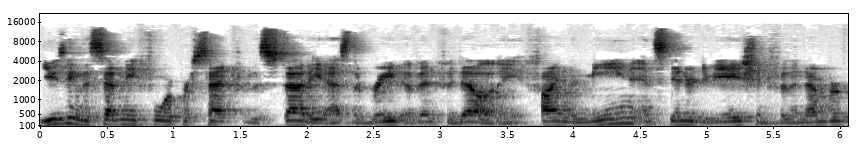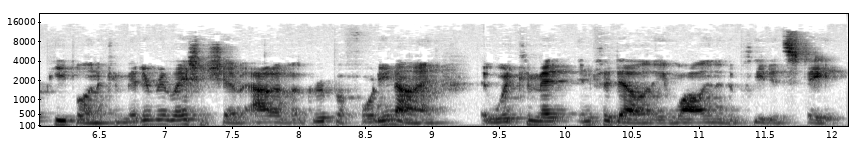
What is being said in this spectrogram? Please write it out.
Using the 74% from the study as the rate of infidelity, find the mean and standard deviation for the number of people in a committed relationship out of a group of 49 that would commit infidelity while in a depleted state.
